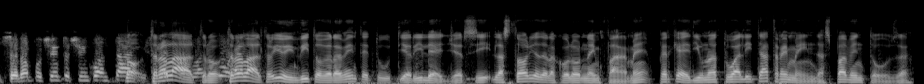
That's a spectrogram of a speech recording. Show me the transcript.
se dopo 150 anni... No, tra, l'altro, tra l'altro io invito veramente tutti a rileggersi la storia della colonna infame perché è di un'attualità tremenda, spaventosa.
